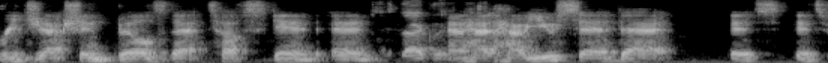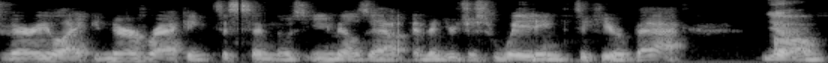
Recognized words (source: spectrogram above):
rejection builds that tough skin. And exactly. and how you said that it's it's very like nerve wracking to send those emails out and then you're just waiting to hear back. Yeah. Um,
